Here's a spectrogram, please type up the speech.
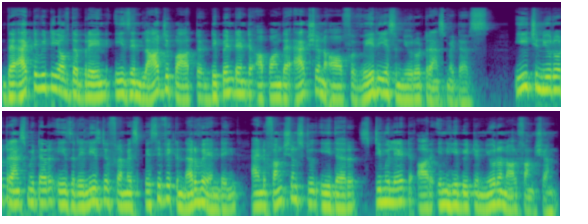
The activity of the brain is in large part dependent upon the action of various neurotransmitters. Each neurotransmitter is released from a specific nerve ending and functions to either stimulate or inhibit neuronal function.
